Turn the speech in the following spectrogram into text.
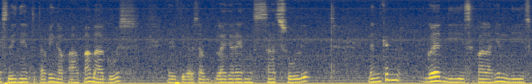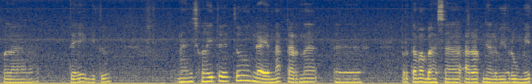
SD-nya itu tapi nggak apa-apa bagus. Jadi tidak usah belajar yang sangat sulit. Dan kan gue di sekolahin di sekolah T gitu. Nah di sekolah itu itu nggak enak karena eh, pertama bahasa Arabnya lebih rumit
